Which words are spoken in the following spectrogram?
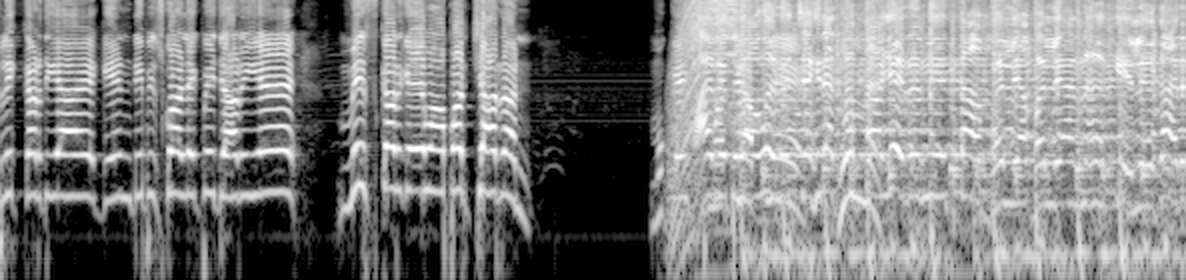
फ्लिक कर दिया है गेंद डीप स्क्वायर लेग पे जा रही है। मिस कर गए वहाँ पर चार रन। मुकेश चेहरा भल्या भल्या भल्यानं केलं गार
